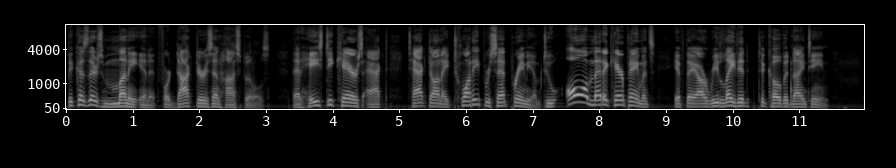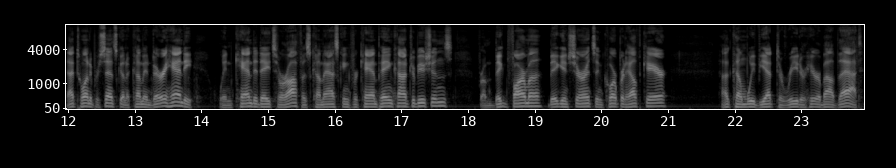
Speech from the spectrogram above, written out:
Because there's money in it for doctors and hospitals. That Hasty Cares Act tacked on a 20% premium to all Medicare payments if they are related to COVID 19. That 20% is going to come in very handy when candidates for office come asking for campaign contributions from big pharma, big insurance, and corporate health care. How come we've yet to read or hear about that?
